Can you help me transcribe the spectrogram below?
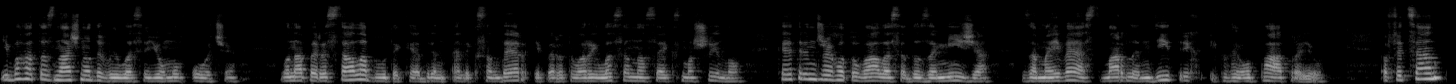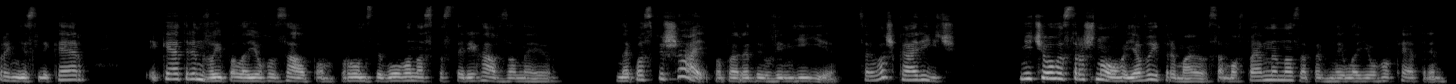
і багатозначно дивилася йому в очі. Вона перестала бути Кетрін Олександр і перетворилася на секс-машину. Кетрін же готувалася до заміжжя за Майвест, Марлен Дітріх і Клеопатрою. Офіціант приніс лікер, і Кетрін випила його залпом. Рон здивовано спостерігав за нею. Не поспішай, попередив він її. Це важка річ. Нічого страшного, я витримаю, самовпевнено запевнила його Кетрін.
